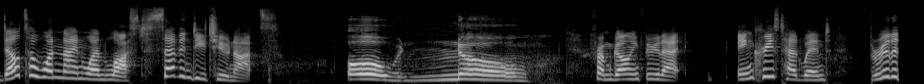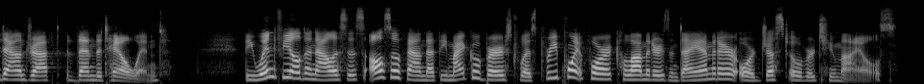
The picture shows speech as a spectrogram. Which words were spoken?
Delta 191 lost 72 knots Oh, no. from going through that increased headwind, through the downdraft, then the tailwind. The wind field analysis also found that the microburst was 3.4 kilometers in diameter, or just over 2 miles.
